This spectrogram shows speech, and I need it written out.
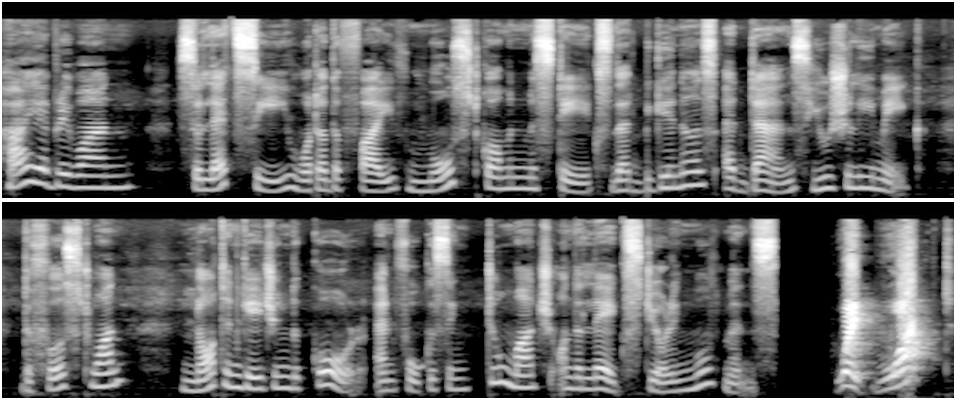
Hi everyone. So let's see what are the five most common mistakes that beginners at dance usually make. The first one, not engaging the core and focusing too much on the legs during movements. Wait, what?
